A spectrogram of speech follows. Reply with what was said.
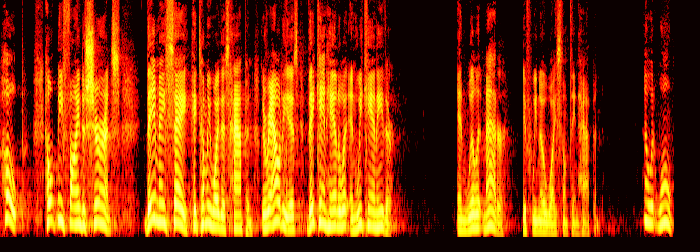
hope. Help me find assurance. They may say, Hey, tell me why this happened. The reality is, they can't handle it, and we can't either. And will it matter if we know why something happened? No, it won't.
